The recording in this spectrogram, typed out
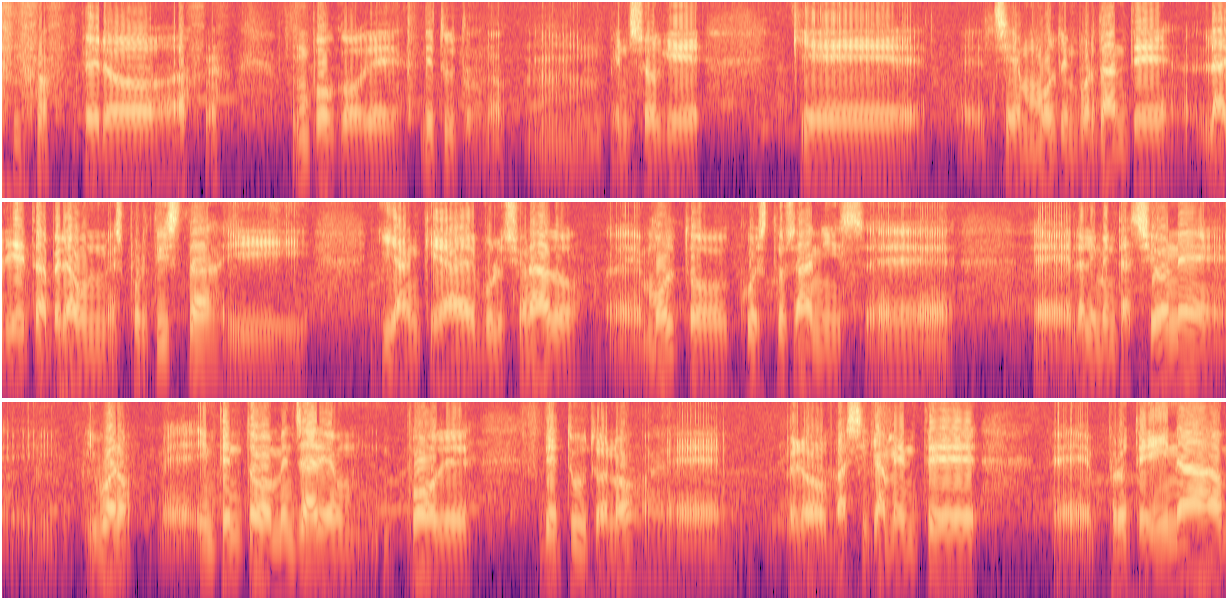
¿no? pero un poco de tutto. ¿no? Mm, Penso che, che sia molto importante la dieta per un sportista e, e anche ha evoluzionato eh, molto questi anni eh, eh, l'alimentazione e, e bueno, eh, intento mangiare un po' di tutto, no? Eh, però basicamente eh, proteína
